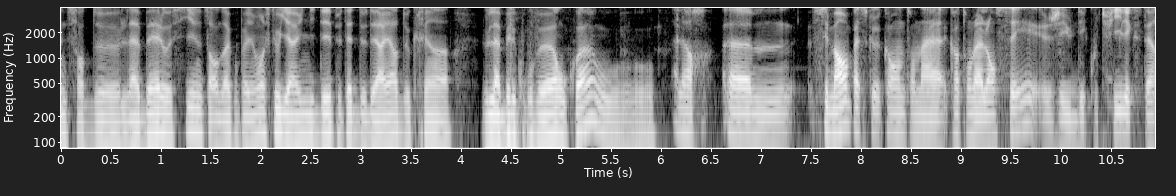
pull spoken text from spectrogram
une sorte de label aussi, une sorte d'accompagnement? Est-ce qu'il y a une idée peut-être de derrière de créer un, le label Groover ou quoi ou... Alors, euh, c'est marrant parce que quand on a quand on l'a lancé, j'ai eu des coups de fil, etc.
